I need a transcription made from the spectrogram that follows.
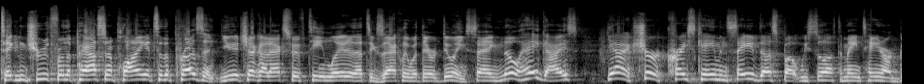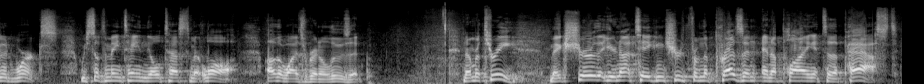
taking truth from the past and applying it to the present. You can check out Acts 15 later. That's exactly what they were doing, saying, No, hey guys, yeah, sure, Christ came and saved us, but we still have to maintain our good works. We still have to maintain the Old Testament law. Otherwise, we're going to lose it. Number three, make sure that you're not taking truth from the present and applying it to the past.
